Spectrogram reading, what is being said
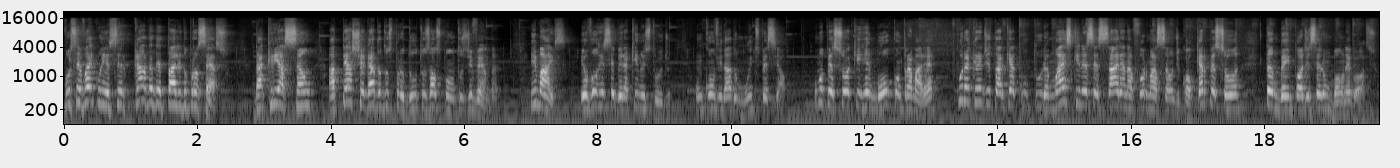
Você vai conhecer cada detalhe do processo, da criação até a chegada dos produtos aos pontos de venda. E mais, eu vou receber aqui no estúdio um convidado muito especial. Uma pessoa que remou contra a maré por acreditar que a cultura mais que necessária na formação de qualquer pessoa também pode ser um bom negócio.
